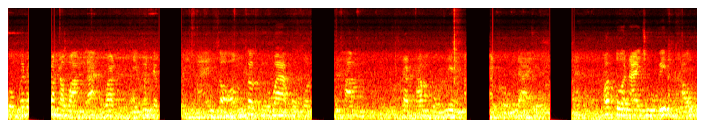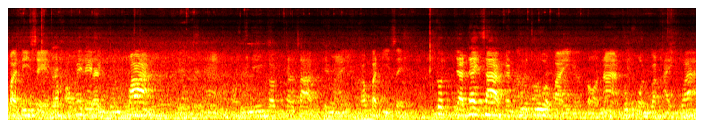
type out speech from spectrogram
ผมก็ต้องระวังละว่าเดี๋ยวมันจะหายสองก็คือว่าบุคคลทำกระทำผมเนี่ยผมได้เพราะ ตัวนายชูวิทย์เขาปฏิเสธว่าเขาไม่ได้เป็นคนกว้างอันนี้ก็ทราบใช่ไหมเขาปฏิเสธ ก็จะได้ทราบกันทั่วๆไปต่อหน้าทุกคนว่าใครกว้าง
